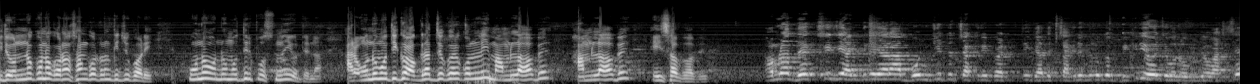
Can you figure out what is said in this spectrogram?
যদি অন্য কোনো গণসংগঠন কিছু করে কোনো অনুমতির প্রশ্নই ওঠে না। আর অনুমতিকে অগ্রাহ্য করে করলেই মামলা হবে হামলা হবে এইসব হবে। আমরা দেখছি যে একদিকে যারা বঞ্চিত চাকরি প্রার্থী যাদের চাকরিগুলোকে বিক্রি হয়েছে বলে অভিযোগ আসছে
